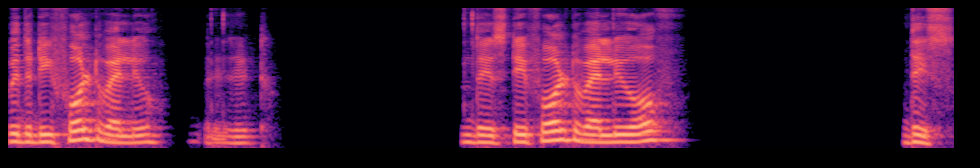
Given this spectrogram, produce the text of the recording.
with the default value. Where is it? This default value of this.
